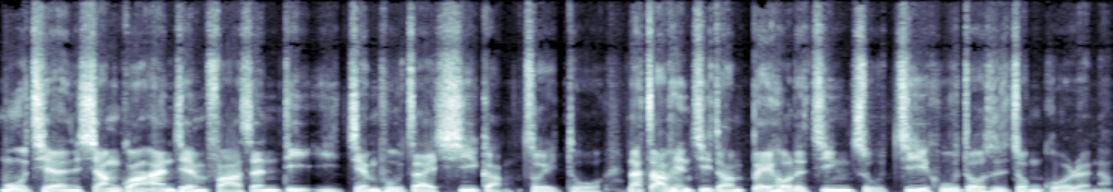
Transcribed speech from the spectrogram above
目前相关案件发生地以柬埔寨西港最多，那诈骗集团背后的金主几乎都是中国人啊。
